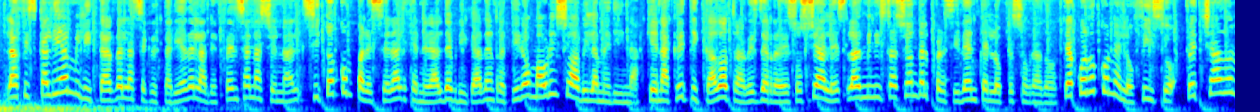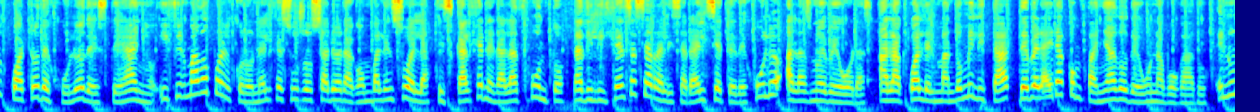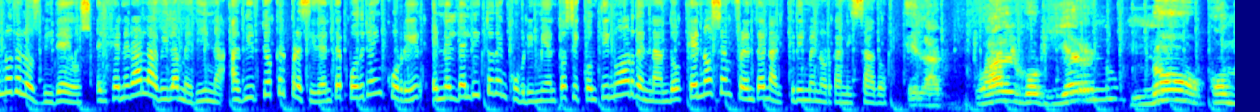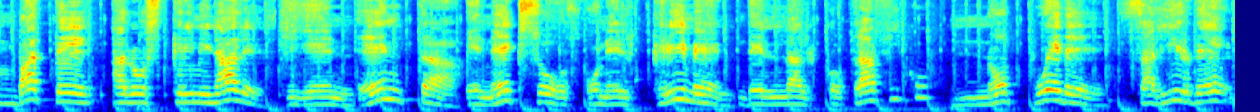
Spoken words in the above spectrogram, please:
La Fiscalía Militar de la Secretaría de la Defensa Nacional citó a comparecer al general de brigada en retiro Mauricio Ávila Medina, quien ha criticado a través de redes sociales la administración del presidente López Obrador. De acuerdo con el oficio, fechado el 4 de julio de este año y firmado por el coronel Jesús Rosario Aragón Valenzuela, fiscal general adjunto, la diligencia se realizará el 7 de julio a las 9 horas, a la cual el mando militar deberá ir acompañado de un abogado. En uno de los videos, el general Ávila Medina advirtió que el presidente podría incurrir en el delito de encubrimiento y continúa ordenando que no se enfrenten al crimen organizado. El actual gobierno no combate a los criminales. Quien entra en nexos con el crimen del narcotráfico no puede salir de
